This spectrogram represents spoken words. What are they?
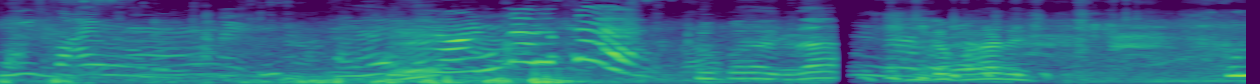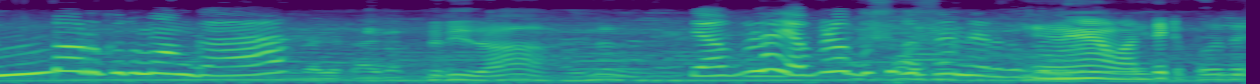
நீ பாய் மூடு. ரெண்டு இருக்கு. சூப்பரா இருக்குதா? இங்க பாரு. குண்டா இருக்குதுமா அங்க. தெரியுதா? என்னது எவ்வளவு எவ்வளவு புசு புசுன்னு இருக்கு ம், வந்துட்டு போகுது?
